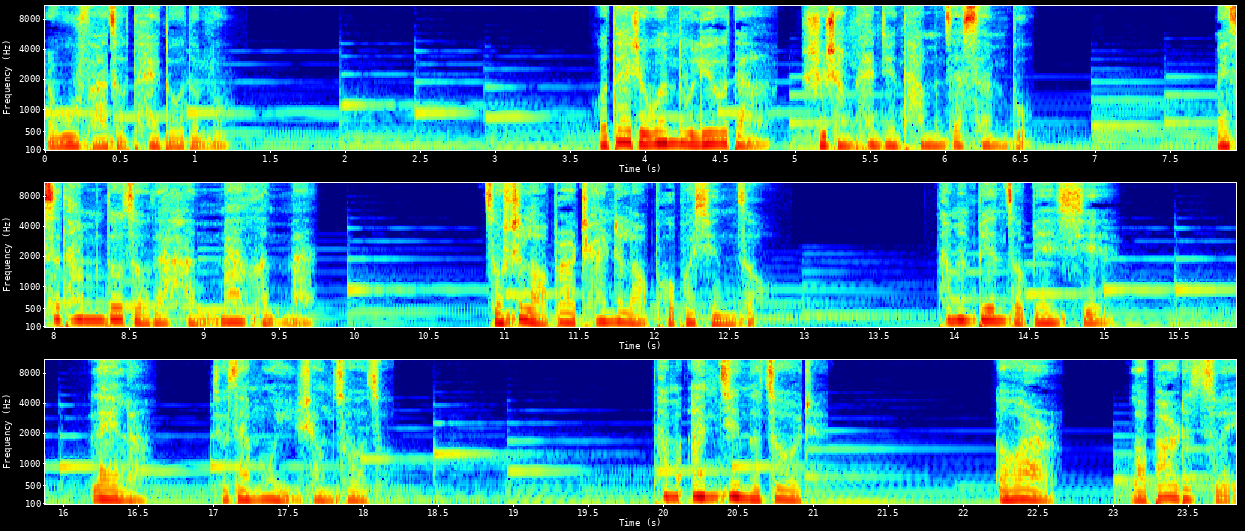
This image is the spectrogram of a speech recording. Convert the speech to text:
而无法走太多的路。我带着温度溜达，时常看见他们在散步。每次他们都走得很慢很慢，总是老伴儿搀着老婆婆行走。他们边走边歇，累了就在木椅上坐坐。他们安静地坐着，偶尔，老伴儿的嘴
